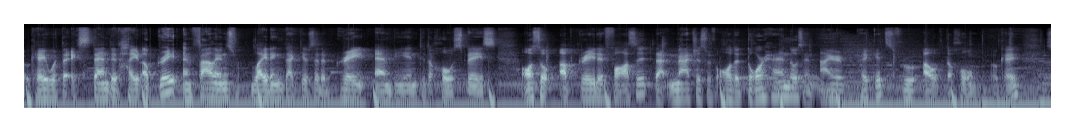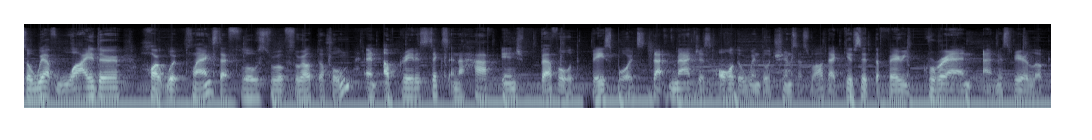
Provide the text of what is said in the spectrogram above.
okay, with the extended height upgrade and Philips lighting that gives it a great ambient to the whole space. Also upgraded faucet that matches with all the door handles and iron pickets throughout the home, okay? So we have wider hardwood planks that flows through, throughout the home and upgraded six and a half inch beveled baseboards that matches all the window trims as well. That gives it the very grand atmosphere look.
